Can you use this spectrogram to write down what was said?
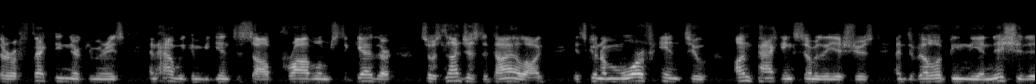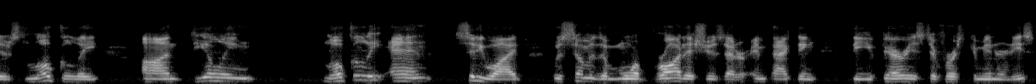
that are affecting their communities, and how we can begin to solve problems together. So it's not just a dialogue, it's going to morph into unpacking some of the issues and developing the initiatives locally on dealing locally and citywide with some of the more broad issues that are impacting the various diverse communities,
